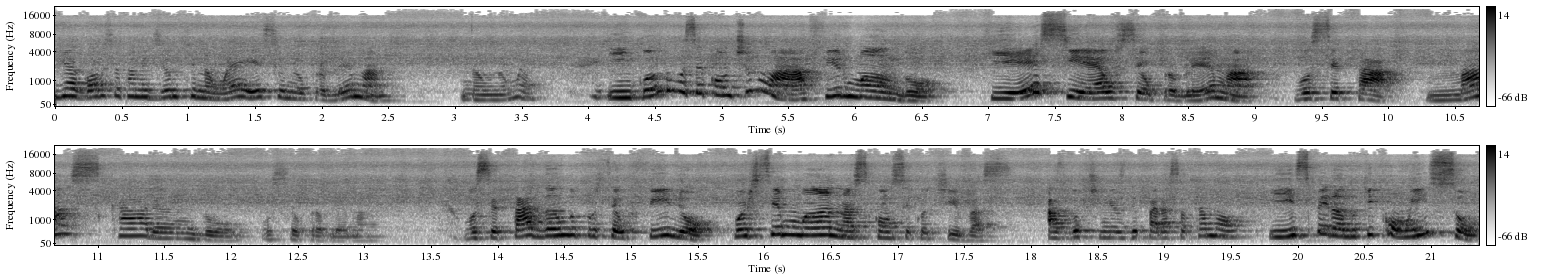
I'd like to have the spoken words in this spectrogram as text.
E agora você está me dizendo que não é esse o meu problema? Não, não é. E enquanto você continuar afirmando que esse é o seu problema, você está mascarando o seu problema. Você está dando para o seu filho por semanas consecutivas as gotinhas de paracetamol e esperando que com isso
